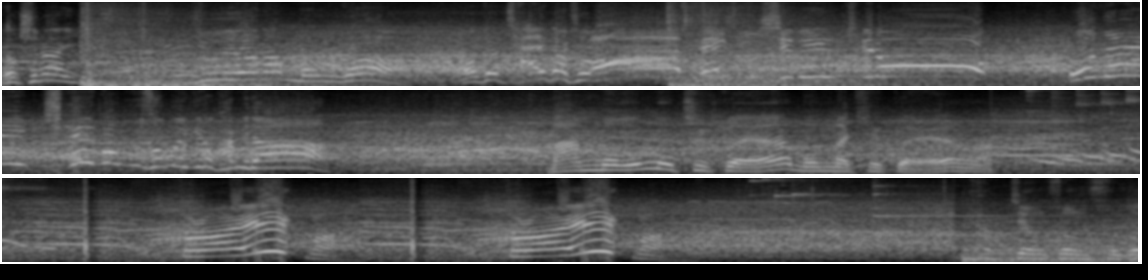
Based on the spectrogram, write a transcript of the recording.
역시나 유연한 몸과 어떤 잘 갖춰 아 121kg 오늘 최고 구속을 기록합니다. 마음 먹으면 못칠 거야, 못 맞힐 거예요. 박재영 선수가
